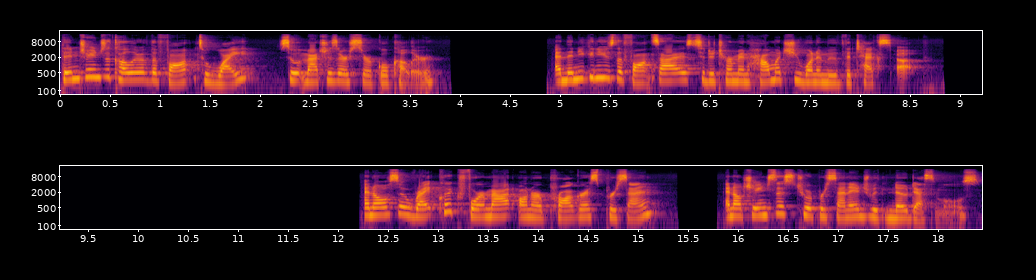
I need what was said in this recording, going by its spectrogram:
Then change the color of the font to white so it matches our circle color. And then you can use the font size to determine how much you want to move the text up. And also right click format on our progress percent, and I'll change this to a percentage with no decimals.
